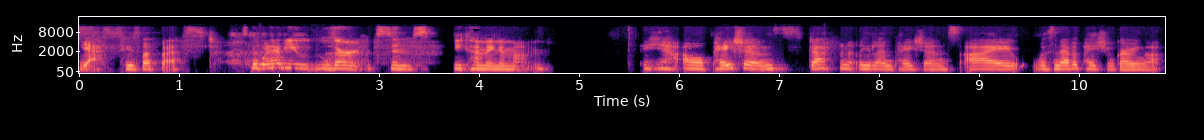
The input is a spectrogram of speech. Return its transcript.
Yes he's my first. So what have you learned since becoming a mom yeah oh patience. Definitely learn patience. I was never patient growing up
